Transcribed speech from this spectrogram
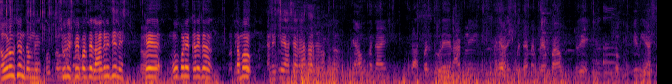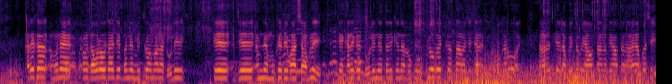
ગૌરવ છે ને તમને? સુરેશભાઈ પ્રત્યે લાગણી છે ને કે હું પણ ખરેખર તમામ અને એટલી આશા રાખા છું કે આવું કદાચ બનતું રહે આટલી ભાવ રહે એવી આશા. ખરેખર મને પણ ગૌરવ થાય છે બંને મિત્રો અમારા ઢોલી કે જે એમને મુખેથી વાત સાંભળી કે ખરેખર ઢોલીને તરીકેના લોકો ઉપયોગ જ કરતા હોય છે જ્યારે ઢોલ વગાડવો હોય ત્યારે જ કે એટલે ભાઈ તમે આવતા નથી આવતા આવ્યા પછી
